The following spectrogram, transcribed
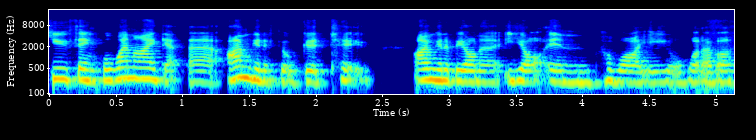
you think, well, when I get there, I'm going to feel good too. I'm going to be on a yacht in Hawaii or whatever.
